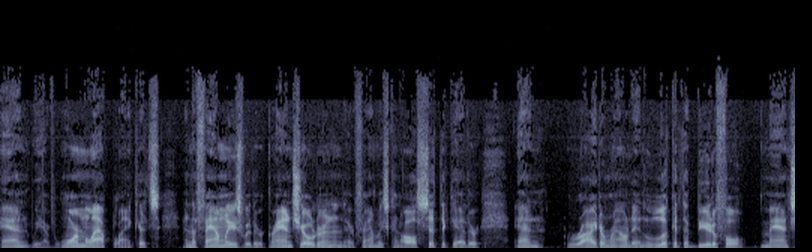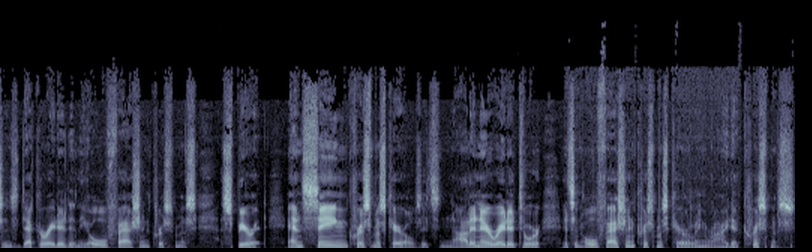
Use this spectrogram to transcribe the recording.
And we have warm lap blankets. And the families with their grandchildren and their families can all sit together and ride around and look at the beautiful mansions decorated in the old fashioned Christmas spirit and sing Christmas carols. It's not an narrated tour, it's an old fashioned Christmas caroling ride at Christmas.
